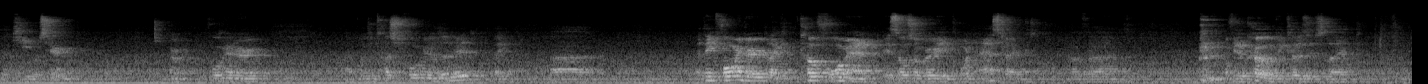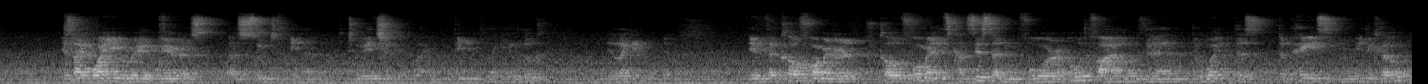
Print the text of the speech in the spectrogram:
the keywords here. All right, formatter. I'm going to touch format a little bit. Like, uh, I think formatter, like code format, is also a very important aspect uh, your code because it's like it's like why you wear, wear a, a suit in a, to interview. Like, be, like you look like it, if the code format code format is consistent for old files, then the way the, the pace you read the code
